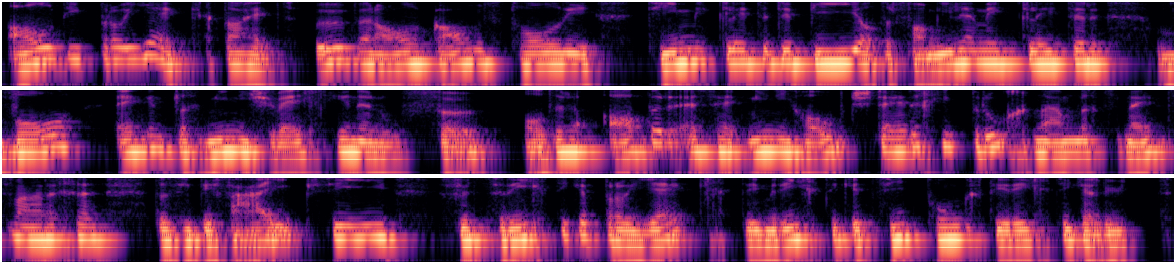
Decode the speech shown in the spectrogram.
all die Projekte, da hat es überall ganz tolle Teammitglieder dabei oder Familienmitglieder, die eigentlich meine Schwächen auffüllen, oder? Aber es hat meine Hauptstärke gebraucht, nämlich das Netzwerken, dass ich befähigt war, für das richtige Projekt im richtigen Zeitpunkt die richtigen Leute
